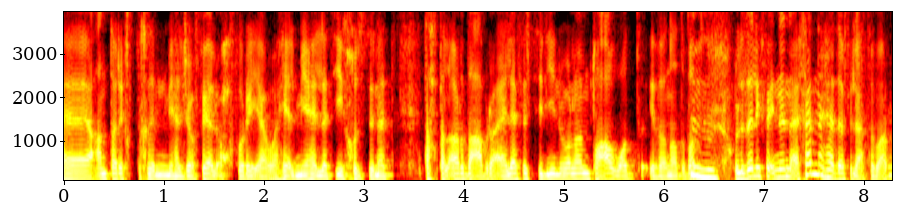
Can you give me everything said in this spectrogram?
عن طريق استخدام المياه الجوفية الأحفورية وهي المياه التي خزنت تحت الأرض عبر آلاف السنين ولم تعوض إذا نضبط. ولذلك فإننا أخذنا هذا في الاعتبار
